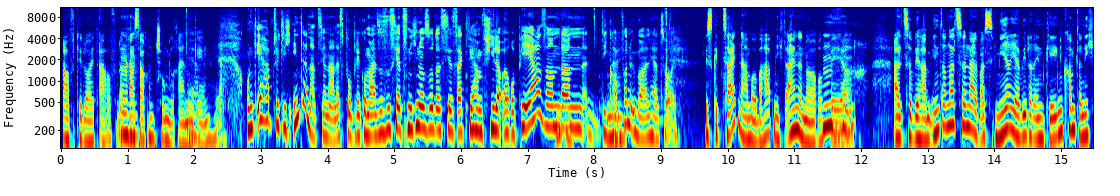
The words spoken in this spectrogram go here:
auf die Leute auf und da kannst du auch in den Dschungel reingehen, ja. Und ihr habt wirklich internationales Publikum. Also es ist jetzt nicht nur so, dass ihr sagt, wir haben viele Europäer, sondern die kommen von überall her zu euch. Es gibt wir überhaupt nicht einen Europäer. Mhm. Also wir haben international, was mir ja wieder entgegenkommt, und ich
